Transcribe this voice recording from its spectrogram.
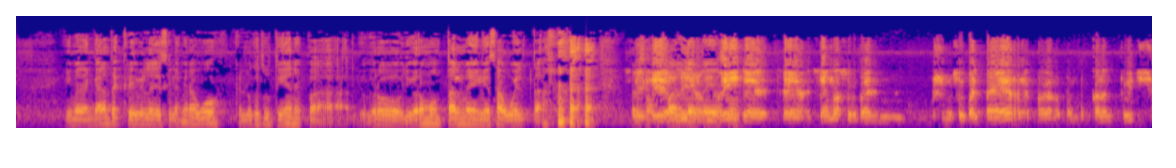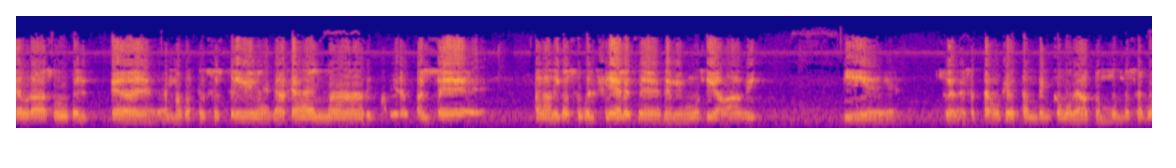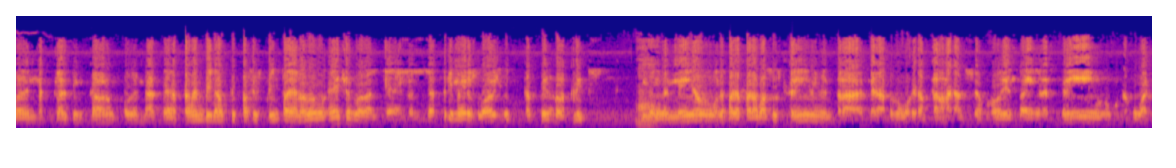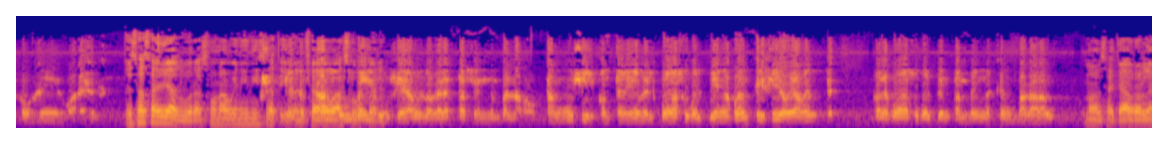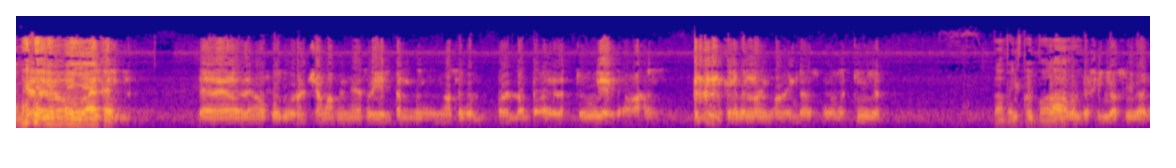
y me dan ganas de escribirle y decirle, mira, wow, ¿qué es lo que tú tienes? para Yo quiero yo quiero montarme en esa vuelta. pero Sí, son sí, par de pesos. Se, se llama Super, Super PR, para que lo pueden buscar en Twitch, ahora Super, que él me ha puesto en su stream y eh, gracias a él me, me dieron un par de fanáticos super fieles de, de mi música. Y eh, eso, eso está cogido también como que los dos mundos se pueden mezclar bien cabrón, porque en verdad ya estaba invitado a Espacio Sprint, todavía no lo hemos hecho, pero el, el, el, el a YouTube también los clips Y como que me dijo como que para que fuera para su stream y mientras que gato como que cantara una canción jodiendo ahí en el stream o como que jugar con él, whatever. Esa sería dura, es una buena iniciativa. El chavo va súper lo que él está haciendo, en verdad me gusta mucho y el contenido él juega súper bien. Juega en PC, obviamente, pero él juega súper bien también, no es que es un bacalao. No, ese cabrón le mete bien bellaco. le- veo, le veo futuro el chamaco en eso y él también hace por, por los deberes, estudia y trabaja en, creo que en la misma isla de el estudio. Papi, el tipo la, por decirlo así, pero...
